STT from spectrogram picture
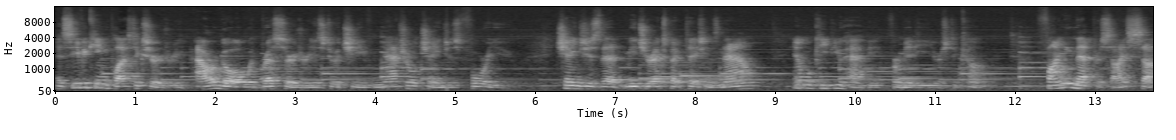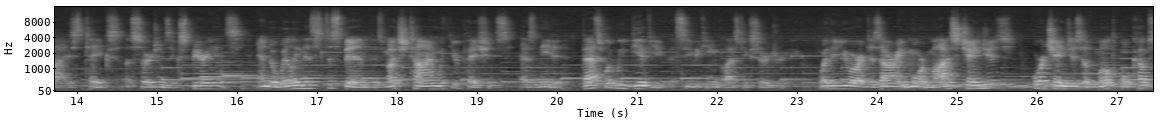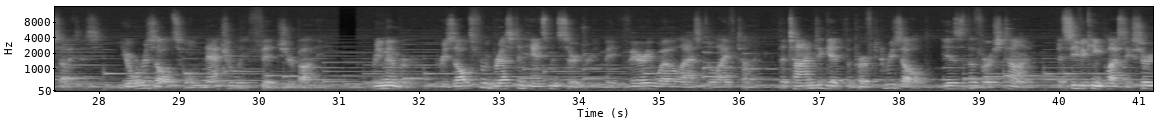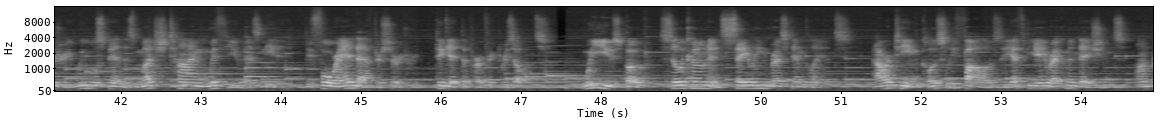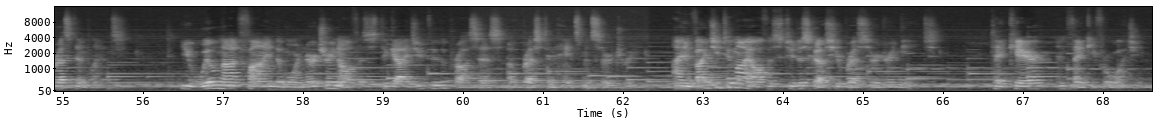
At Sieveking Plastic Surgery, our goal with breast surgery is to achieve natural changes for you. Changes that meet your expectations now and will keep you happy for many years to come. Finding that precise size takes a surgeon's experience and a willingness to spend as much time with your patients as needed. That's what we give you at Sieveking Plastic Surgery. Whether you are desiring more modest changes or changes of multiple cup sizes, your results will naturally fit your body. Remember, the results from breast enhancement surgery may very well last a lifetime. The time to get the perfect result is the first time. At Sieveking Plastic Surgery, we will spend as much time with you as needed, before and after surgery, to get the perfect results. We use both silicone and saline breast implants. Our team closely follows the FDA recommendations on breast implants. You will not find a more nurturing office to guide you through the process of breast enhancement surgery. I invite you to my office to discuss your breast surgery needs. Take care and thank you for watching.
